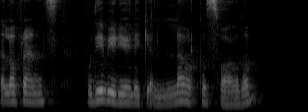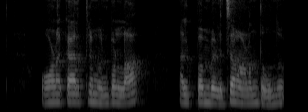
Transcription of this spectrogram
ഹലോ ഫ്രണ്ട്സ് പുതിയ വീഡിയോയിലേക്ക് എല്ലാവർക്കും സ്വാഗതം. ഓണക്കാലത്തിന് മുൻപുള്ള അല്പം വെളിച്ചമാണെന്ന് തോന്നും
